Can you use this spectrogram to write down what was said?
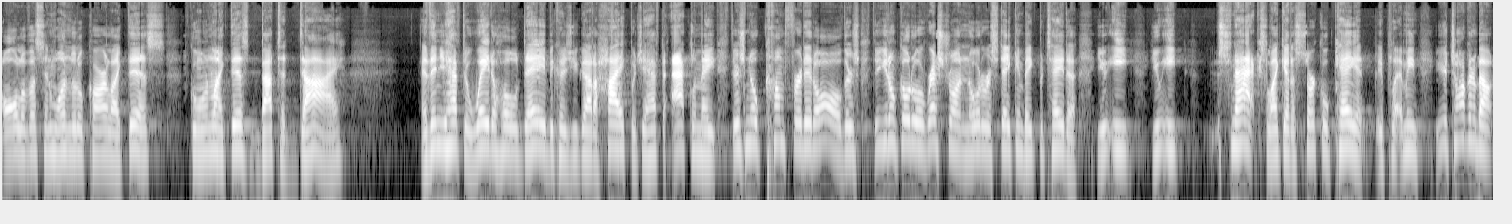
all of us in one little car like this, going like this, about to die. And then you have to wait a whole day because you got to hike, but you have to acclimate. There's no comfort at all. There's, you don't go to a restaurant and order a steak and baked potato. You eat, you eat snacks like at a Circle K. At, I mean, you're talking about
